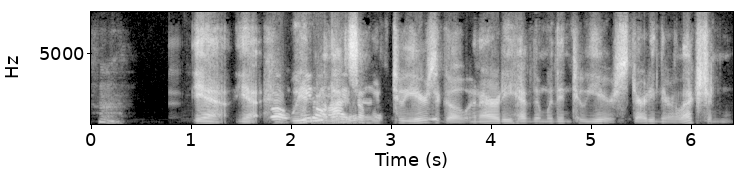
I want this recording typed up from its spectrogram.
Hmm. Yeah, yeah. Well, We, we don't someone two years ago and I already have them within two years starting their election.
